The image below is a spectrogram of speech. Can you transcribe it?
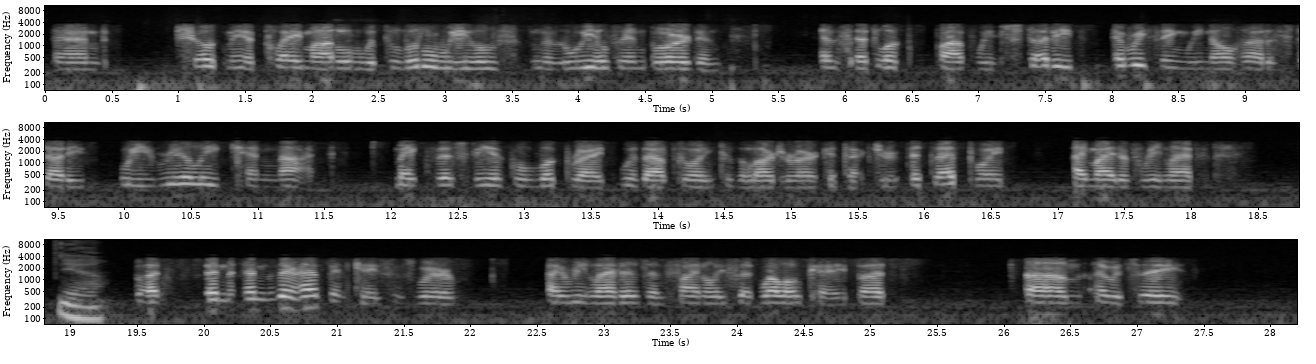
and showed me a clay model with the little wheels and the wheels inboard and and said, "Look, Bob, we've studied everything we know how to study. We really cannot make this vehicle look right without going to the larger architecture." At that point, I might have relapsed. yeah. But and and there have been cases where I relented and finally said, "Well, okay," but um, I would say,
